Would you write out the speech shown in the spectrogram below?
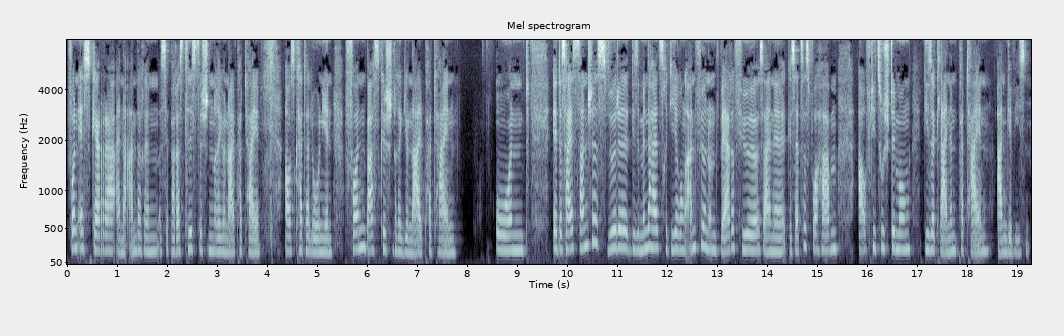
von Esquerra, einer anderen separatistischen Regionalpartei aus Katalonien, von baskischen Regionalparteien. Und äh, das heißt, Sanchez würde diese Minderheitsregierung anführen und wäre für seine Gesetzesvorhaben auf die Zustimmung dieser kleinen Parteien angewiesen.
